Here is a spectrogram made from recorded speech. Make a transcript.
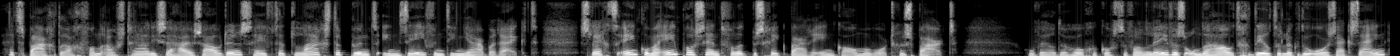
Het spaargedrag van Australische huishoudens heeft het laagste punt in 17 jaar bereikt. Slechts 1,1% van het beschikbare inkomen wordt gespaard. Hoewel de hoge kosten van levensonderhoud gedeeltelijk de oorzaak zijn,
